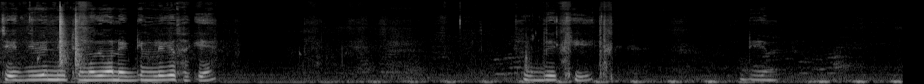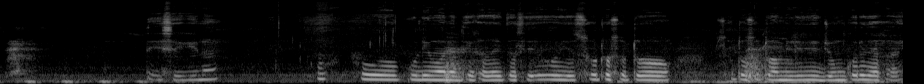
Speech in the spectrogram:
চেক দিবেন নেটের মধ্যে অনেক ডিম লেগে থাকে। দেখি ডিম দিয়েছে কিনা। পরিমাণে দেখা যাইতেছে। ওই ছোটো ছোটো ছোটো ছোটো আমি যদি জুম করে দেখাই।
